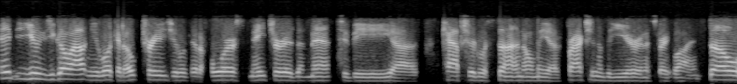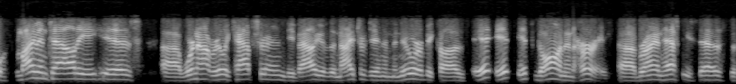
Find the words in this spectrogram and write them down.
you you go out and you look at oak trees, you look at a forest. Nature isn't meant to be uh, captured with sun only a fraction of the year in a straight line. So my mentality is uh, we're not really capturing the value of the nitrogen in manure because it, it it's gone in a hurry. Uh, Brian Hefty says the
